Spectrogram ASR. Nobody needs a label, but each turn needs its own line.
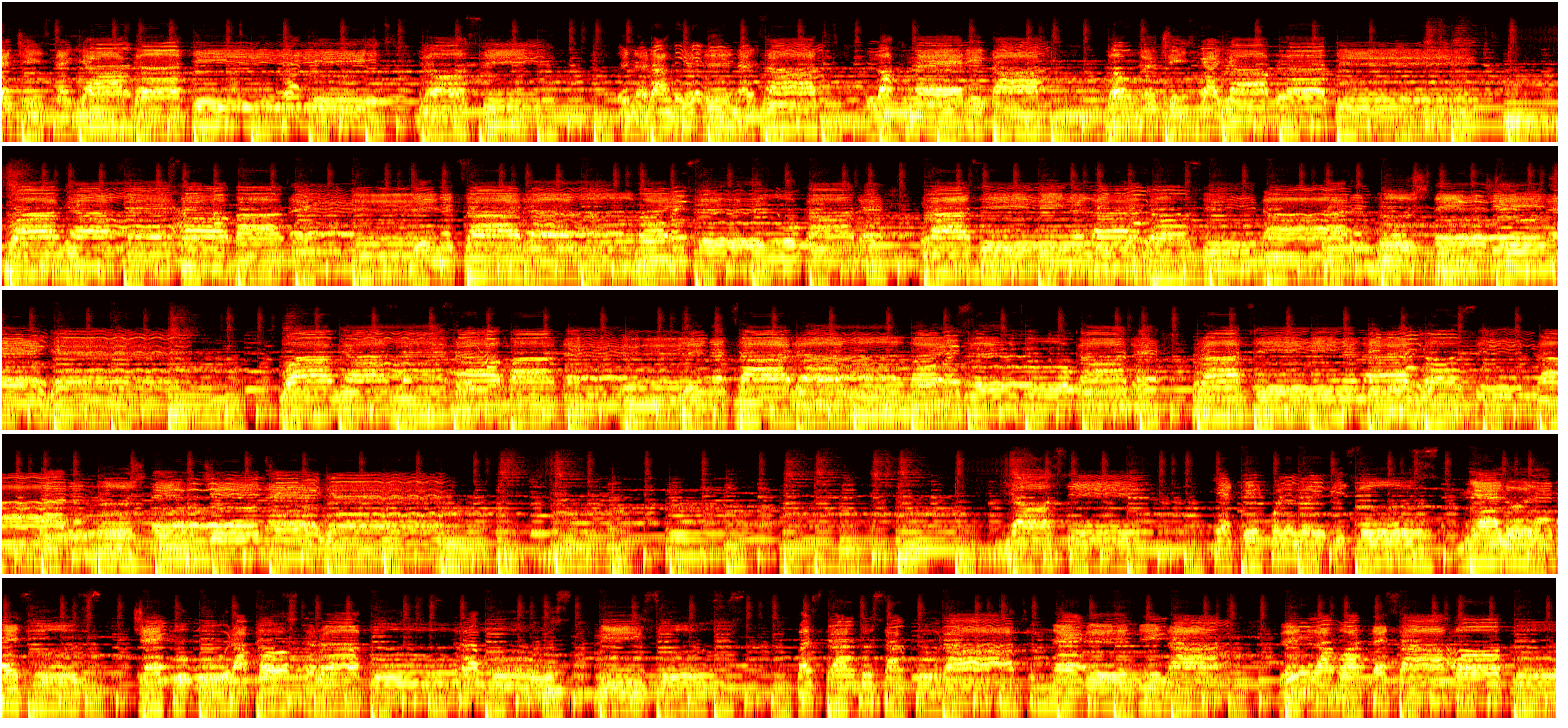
loc de cinste i-a gătit. Doamne sus, ce cu gura fost răpus, răpus, Iisus, păstratul s-a curat, neîntinat, până la moarte s-a opus.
